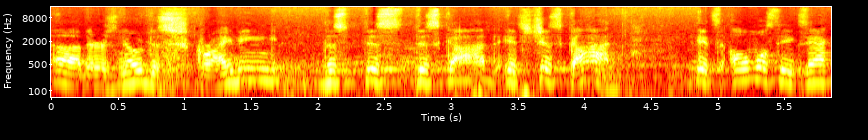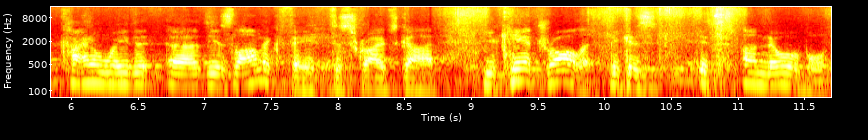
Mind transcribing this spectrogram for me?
Uh, there's no describing this, this, this God. It's just God. It's almost the exact kind of way that uh, the Islamic faith describes God. You can't draw it because it's unknowable.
